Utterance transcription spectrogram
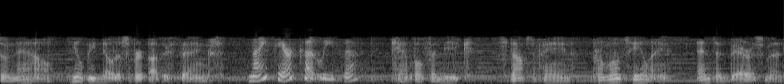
So now, you'll be noticed for other things. Nice haircut, Lisa. Campho-Phenique stops pain, promotes healing, ends embarrassment.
